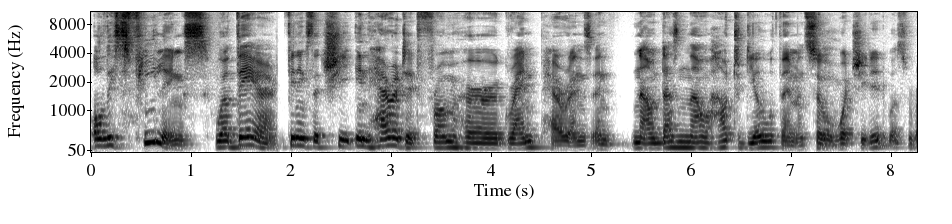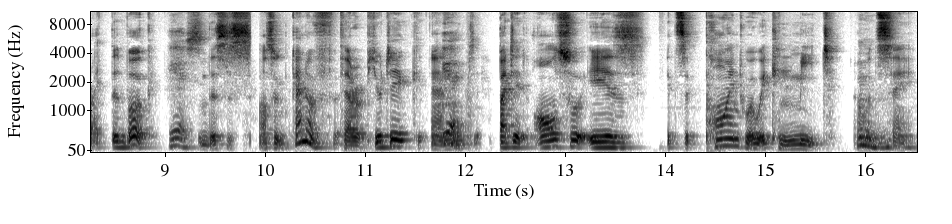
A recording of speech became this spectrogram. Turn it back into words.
All these feelings were there, feelings that she inherited from her grandparents and now doesn't know how to deal with them. And so what she did was write the book. Yes. This is also kind of therapeutic, and Yeah. but it also is it's a point where we can meet. I would mm-hmm. say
